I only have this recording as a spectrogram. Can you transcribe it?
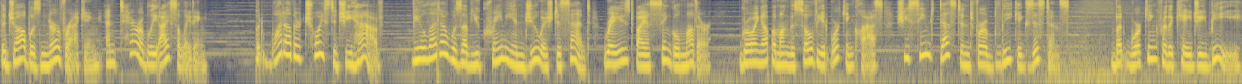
The job was nerve wracking and terribly isolating. But what other choice did she have? Violetta was of Ukrainian Jewish descent, raised by a single mother. Growing up among the Soviet working class, she seemed destined for a bleak existence. But working for the KGB,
